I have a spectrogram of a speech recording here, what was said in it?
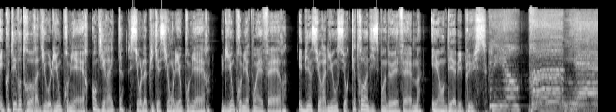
Écoutez votre radio Lyon Première en direct sur l'application Lyon Première, lyonpremière.fr et bien sûr à Lyon sur 90.2 FM et en DAB+. Lyon Première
